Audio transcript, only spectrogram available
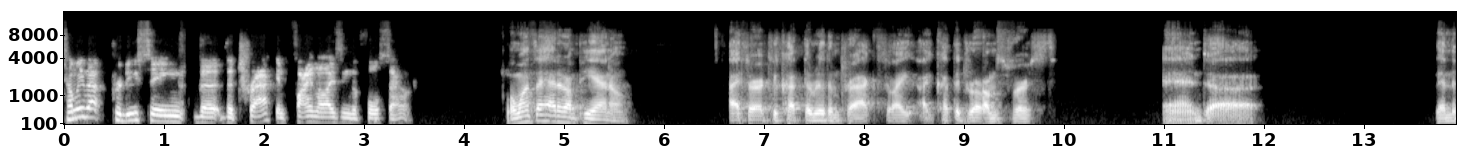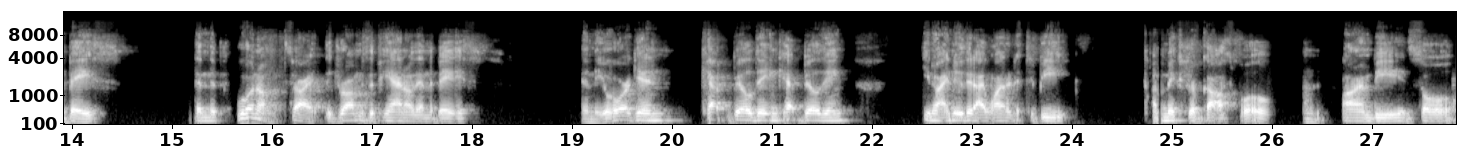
Tell me about producing the the track and finalizing the full sound. Well, once I had it on piano, I started to cut the rhythm track. So I, I cut the drums first, and uh, then the bass, then the well, no, sorry, the drums, the piano, then the bass, and the organ. Kept building, kept building. You know, I knew that I wanted it to be a mixture of gospel, and R and B, and soul.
